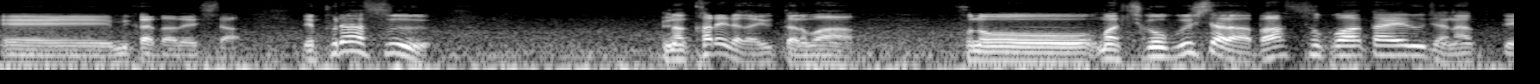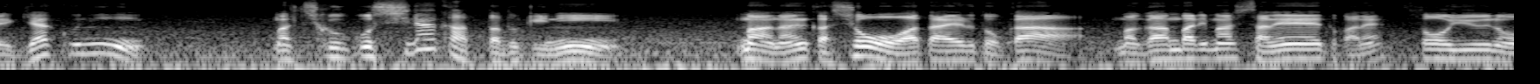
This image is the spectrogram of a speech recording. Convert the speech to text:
えー、見方でした。でプラス、まあ、彼らが言ったのはその、まあ、遅刻したら罰則を与えるじゃなくて逆にまあ、遅刻をしなかった時に、まあ、何か賞を与えるとか、まあ、頑張りましたねとかねそういうの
